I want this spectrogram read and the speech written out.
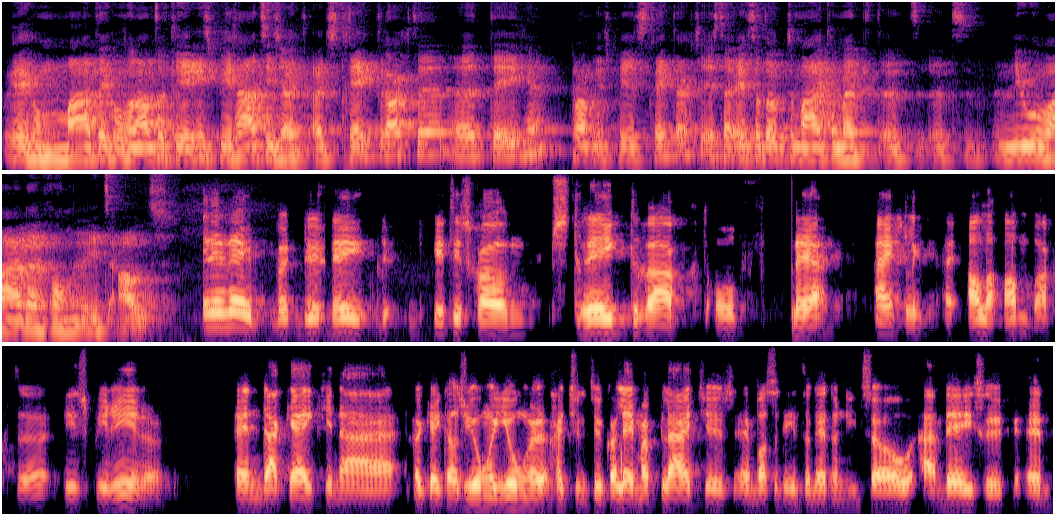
regelmatig of een aantal keer inspiraties uit, uit streekdrachten eh, tegen. Waarom inspireert streekdrachten? Is dat, heeft dat ook te maken met het, het nieuwe waarde van iets ouds? Nee, nee, nee. maar de- nee de- het is gewoon streekdracht of, nou ja, eigenlijk alle ambachten inspireren. En daar kijk je naar. Kijk, als jonge jongen had je natuurlijk alleen maar plaatjes en was het internet nog niet zo aanwezig. En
